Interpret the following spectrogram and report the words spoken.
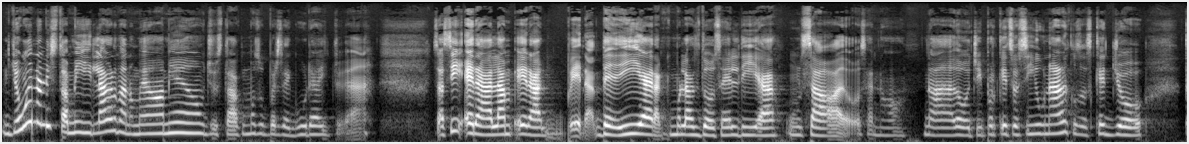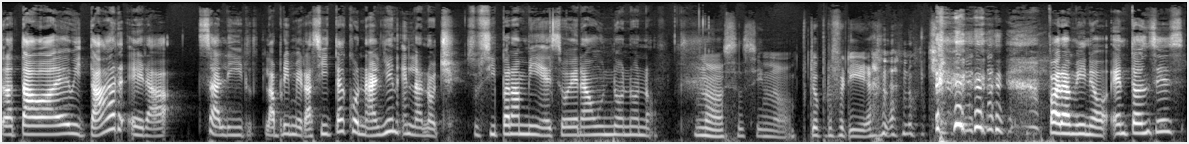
Yo, bueno, listo, a mí la verdad no me daba miedo, yo estaba como súper segura y... Ah. O sea, sí, era, la, era, era de día, era como las 12 del día, un sábado, o sea, no, nada doji, porque eso sí, una de las cosas que yo trataba de evitar era salir la primera cita con alguien en la noche. Eso sí, para mí eso era un no, no, no. No, eso sí, no. Yo preferiría la noche. para mí no. Entonces,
